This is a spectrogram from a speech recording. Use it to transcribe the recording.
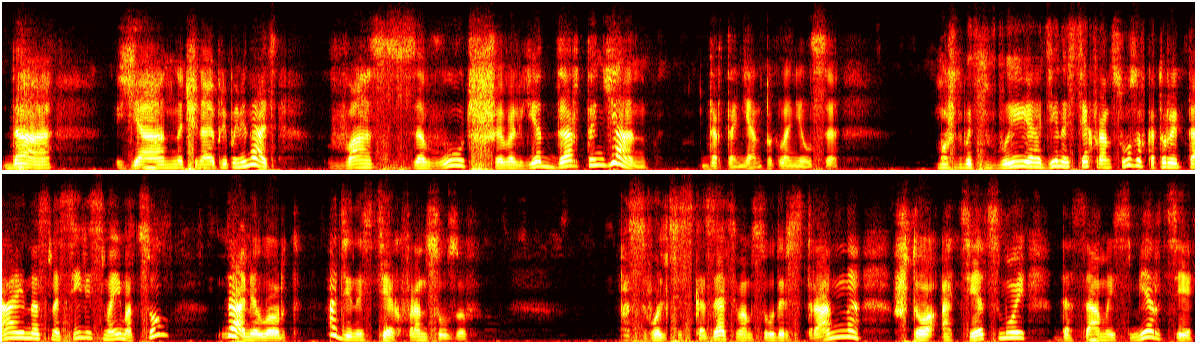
Да, я начинаю припоминать. Вас зовут шевалье Д'Артаньян. Д'Артаньян поклонился. Может быть, вы один из тех французов, которые тайно сносились с моим отцом? Да, милорд один из тех французов. Позвольте сказать вам, сударь, странно, что отец мой до самой смерти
